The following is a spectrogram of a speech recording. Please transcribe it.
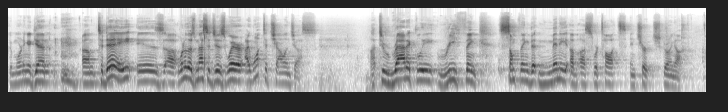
Good morning again. Um, today is uh, one of those messages where I want to challenge us uh, to radically rethink something that many of us were taught in church growing up.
